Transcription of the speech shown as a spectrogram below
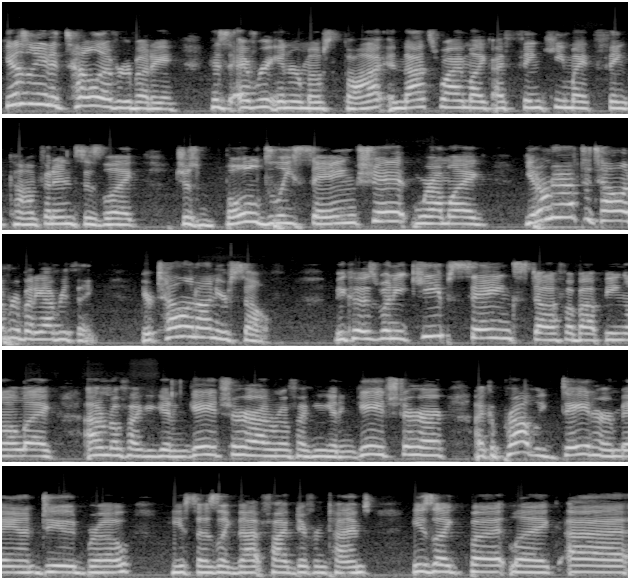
He doesn't need to tell everybody his every innermost thought. And that's why I'm like, I think he might think confidence is like just boldly saying shit where I'm like, you don't have to tell everybody everything. You're telling on yourself. Because when he keeps saying stuff about being all like, I don't know if I could get engaged to her, I don't know if I can get engaged to her, I could probably date her, man, dude, bro. He says like that five different times. He's like, but like, uh,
